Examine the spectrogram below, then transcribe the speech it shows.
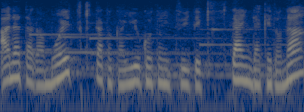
あなたが燃え尽きたとかいうことについて聞きたいんだけどな。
